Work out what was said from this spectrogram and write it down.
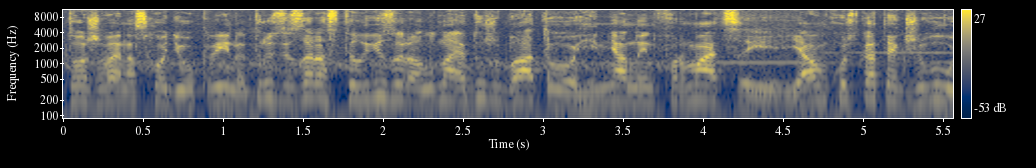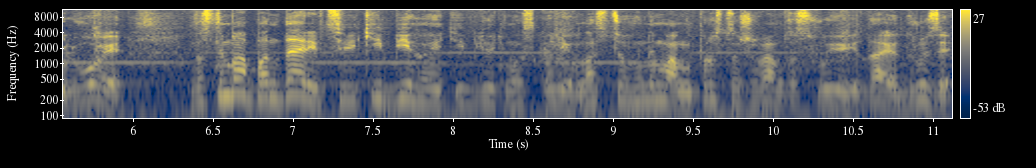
хто живе на сході України. Друзі, зараз з телевізора лунає дуже багато гімняної інформації. Я вам хочу сказати, як живу у Львові. У нас нема бандерівців, які бігають і б'ють москалів. У нас цього нема. Ми просто живемо за свою ідею. Друзі,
